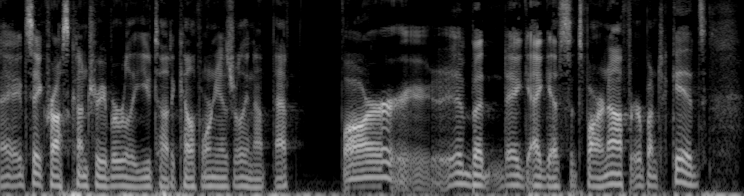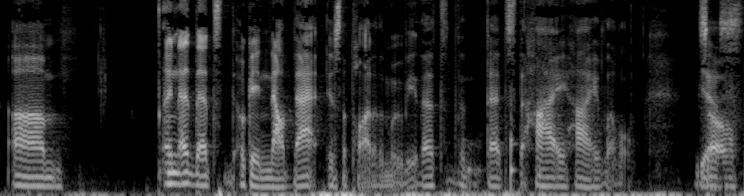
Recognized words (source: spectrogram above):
I'd say cross country, but really Utah to California is really not that far, but I, I guess it's far enough for a bunch of kids. Um, and that, that's okay. Now that is the plot of the movie. That's the, that's the high high level. Yes. So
